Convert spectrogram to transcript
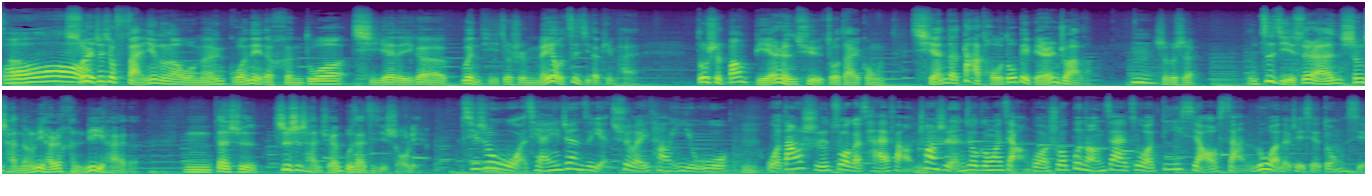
哦，所以这就反映了我们国内的很多企业的一个问题，就是没有自己的品牌，都是帮别人去做代工，钱的大头都被别人赚了，嗯，是不是？你自己虽然生产能力还是很厉害的，嗯，但是知识产权不在自己手里。其实我前一阵子也去了一趟义乌，嗯。我当时做个采访，创始人就跟我讲过，说不能再做低小散落的这些东西，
